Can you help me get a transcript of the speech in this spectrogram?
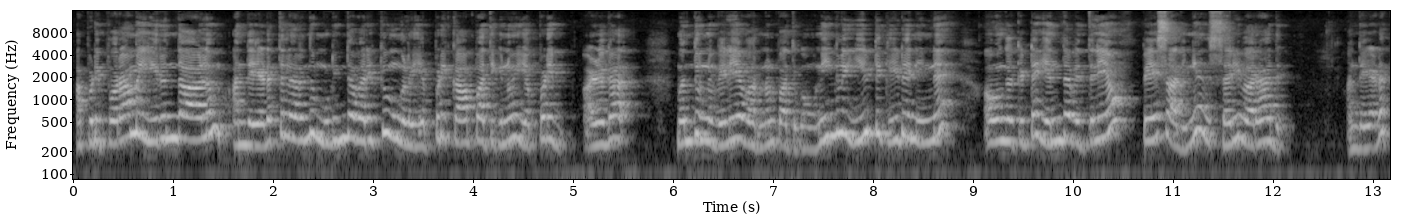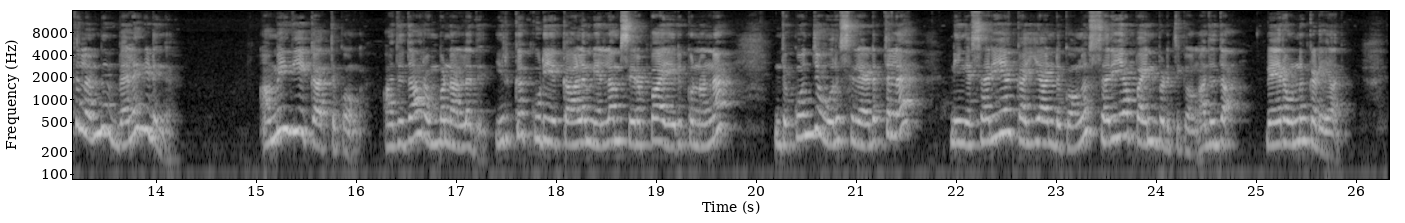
அப்படி பொறாமை இருந்தாலும் அந்த இடத்துல இருந்து முடிந்த வரைக்கும் உங்களை எப்படி காப்பாற்றிக்கணும் எப்படி அழகாக வந்து ஒன்று வெளியே வரணும்னு பார்த்துக்கோங்க நீங்களும் ஈட்டுக்கு ஈடு நின்று அவங்கக்கிட்ட எந்த விதத்துலேயும் பேசாதீங்க அது சரி வராது. அந்த இடத்துலேருந்து விலகிடுங்க. அமைதியை காத்துக்கோங்க. அதுதான் ரொம்ப நல்லது. இருக்கக்கூடிய காலம் எல்லாம் சிறப்பாக இருக்கணும்னா இந்த கொஞ்சம் ஒரு சில இடத்துல நீங்கள் சரியாக கையாண்டுக்கோங்க சரியாக பயன்படுத்திக்கோங்க. அதுதான். வேற ஒன்றும் கிடையாது.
